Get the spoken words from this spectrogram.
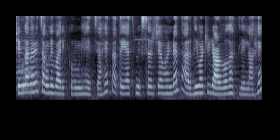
शेंगादाणे चांगले बारीक करून घ्यायचे आहेत. आता याच मिक्सरच्या भांड्यात अर्धी वाटी डाळवं घातलेलं आहे.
